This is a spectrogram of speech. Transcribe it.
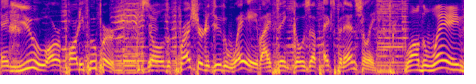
and you are a party pooper. So the pressure to do the wave, I think, goes up exponentially. While the wave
